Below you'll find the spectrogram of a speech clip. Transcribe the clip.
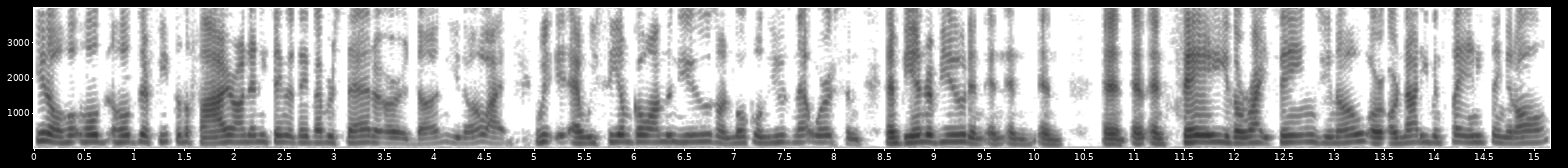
you know holds holds their feet to the fire on anything that they've ever said or, or, done you know? I we and we see them go on the news on local news networks and and be interviewed and and and and and, and, and say the right things you know or, or not even say anything at all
